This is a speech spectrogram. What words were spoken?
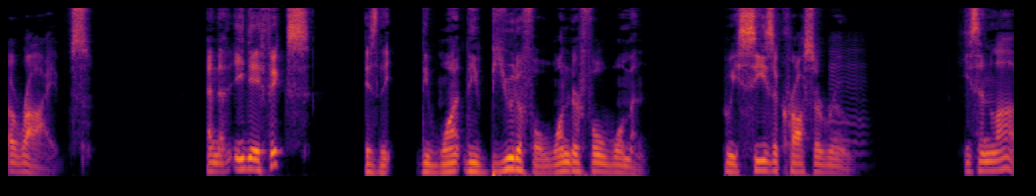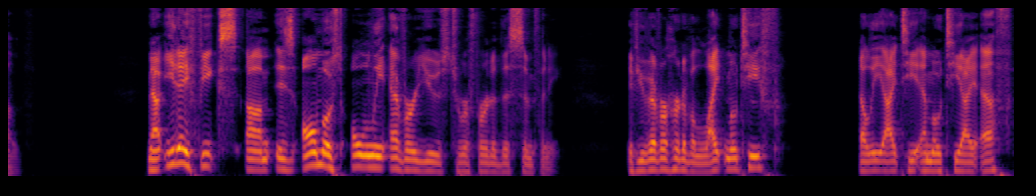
arrives. And the idée fixe is the, the, one, the beautiful, wonderful woman who he sees across a room. He's in love. Now, idée fixe um, is almost only ever used to refer to this symphony. If you've ever heard of a leitmotif, L E I T M O T I F,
